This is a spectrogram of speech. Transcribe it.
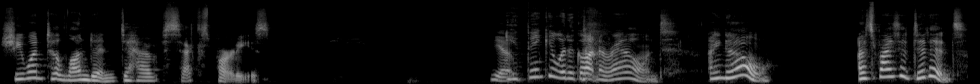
she went to London to have sex parties. yeah. You'd think it would have gotten around. I know. I'm surprised it didn't.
